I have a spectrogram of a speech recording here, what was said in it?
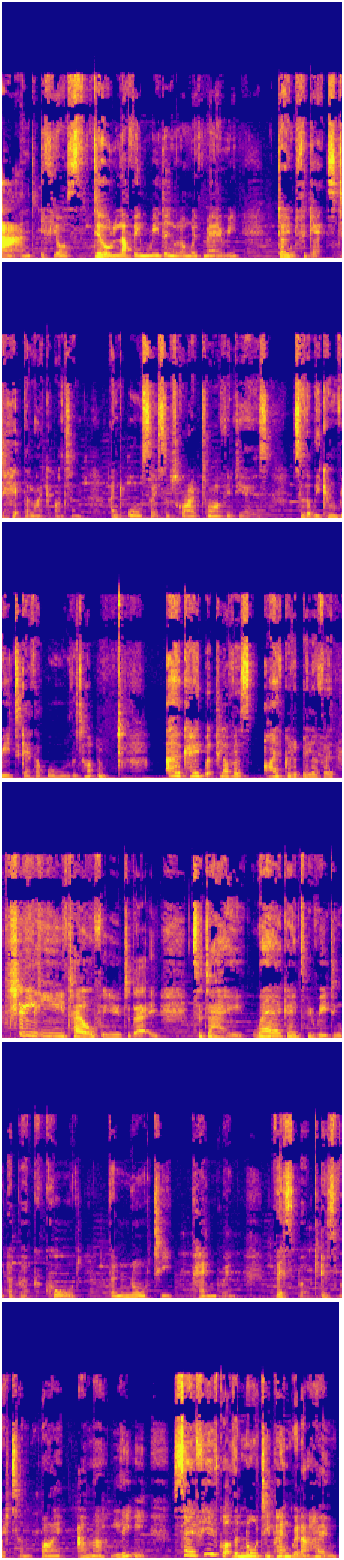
and if you're still loving reading along with Mary don't forget to hit the like button and also subscribe to our videos so that we can read together all the time. Okay, book lovers, I've got a bit of a chilly tale for you today. Today, we're going to be reading a book called the Naughty Penguin. This book is written by Amma Lee. So if you've got the Naughty Penguin at home,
